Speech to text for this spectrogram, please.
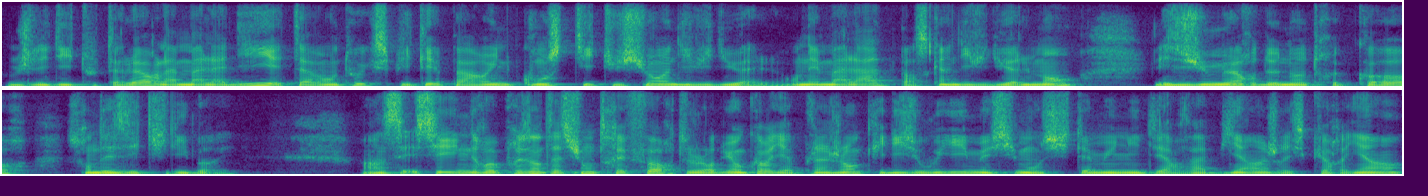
comme je l'ai dit tout à l'heure, la maladie est avant tout expliquée par une constitution individuelle. On est malade parce qu'individuellement, les humeurs de notre corps sont déséquilibrées. Hein, c'est une représentation très forte. Aujourd'hui encore, il y a plein de gens qui disent oui, mais si mon système immunitaire va bien, je risque rien.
